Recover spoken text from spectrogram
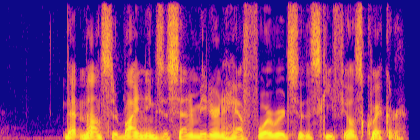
that mounts their bindings a centimeter and a half forward so the ski feels quicker.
